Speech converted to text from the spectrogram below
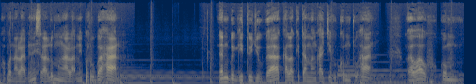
maupun alam ini selalu mengalami perubahan. Dan begitu juga kalau kita mengkaji hukum Tuhan, bahwa hukum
